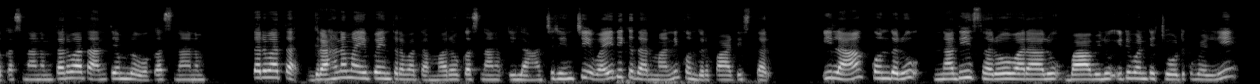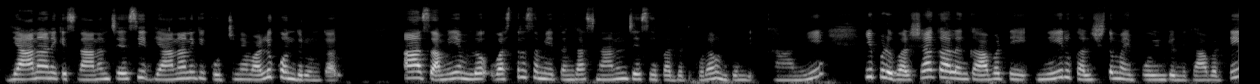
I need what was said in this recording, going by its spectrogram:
ఒక స్నానం తర్వాత అంత్యంలో ఒక స్నానం తర్వాత గ్రహణం అయిపోయిన తర్వాత మరొక స్నానం ఇలా ఆచరించి వైదిక ధర్మాన్ని కొందరు పాటిస్తారు. ఇలా కొందరు నది సరోవరాలు బావిలు ఇటువంటి చోటుకు వెళ్ళి ధ్యానానికి స్నానం చేసి ధ్యానానికి కూర్చునే వాళ్ళు కొందరు ఉంటారు. ఆ సమయంలో వస్త్ర సమేతంగా స్నానం చేసే పద్ధతి కూడా ఉంటుంది. కానీ ఇప్పుడు వర్షాకాలం కాబట్టి నీరు కలుషితం అయిపోయి ఉంటుంది కాబట్టి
